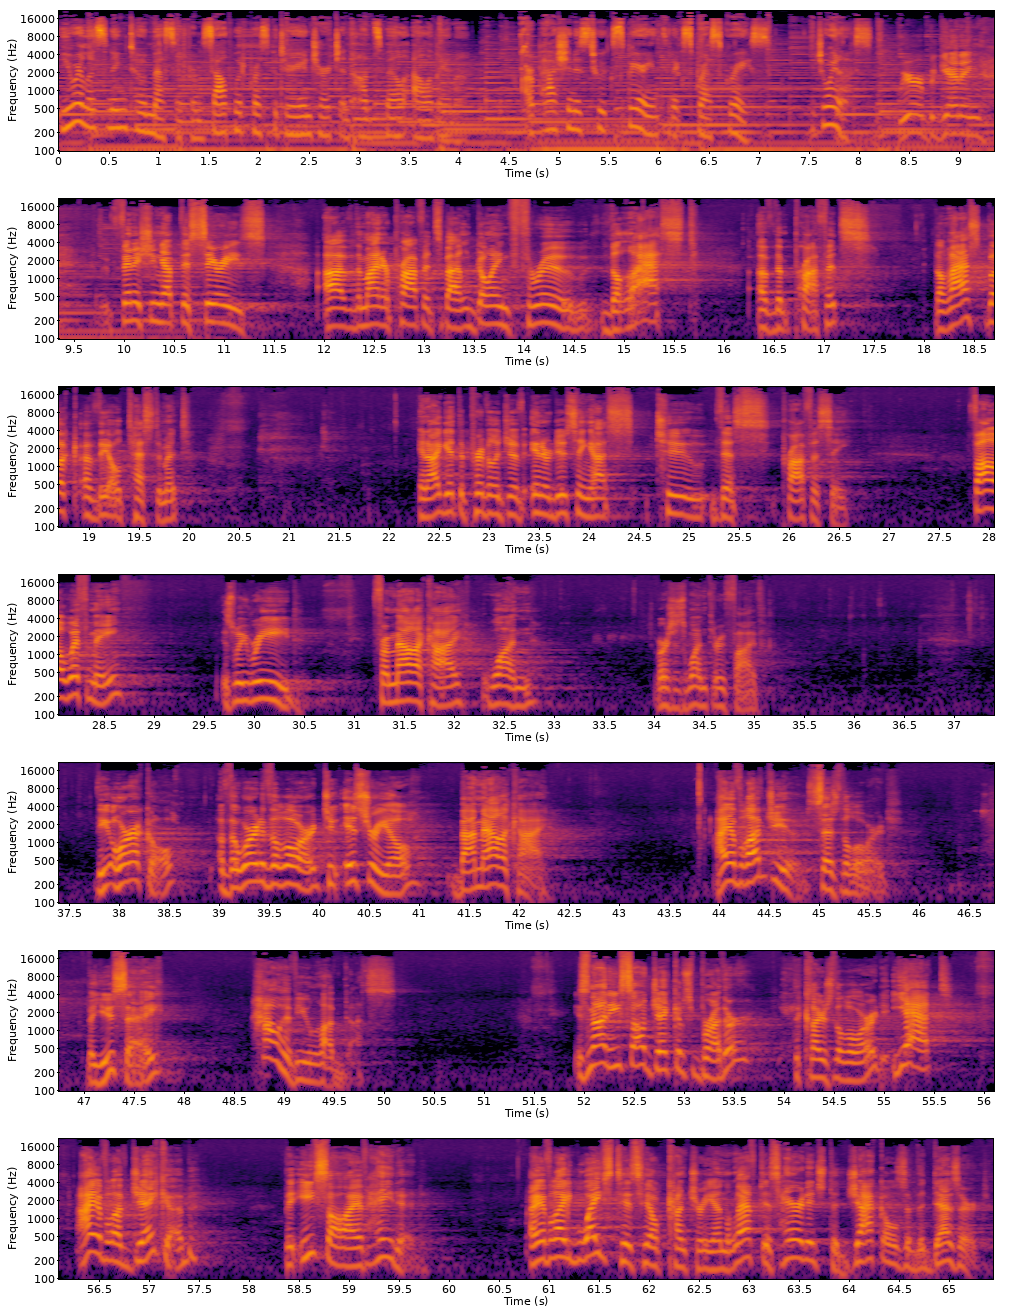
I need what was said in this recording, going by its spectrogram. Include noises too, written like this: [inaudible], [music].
You are listening to a message from Southwood Presbyterian Church in Huntsville, Alabama. Our passion is to experience and express grace. Join us. We're beginning, finishing up this series of the minor prophets by going through the last of the prophets, the last book of the Old Testament. And I get the privilege of introducing us to this prophecy. Follow with me as we read from Malachi 1, verses 1 through 5. The oracle of the word of the Lord to Israel by Malachi. I have loved you, says the Lord. But you say, How have you loved us? Is not Esau Jacob's brother, declares the Lord? Yet I have loved Jacob but Esau I have hated. I have laid waste his hill country and left his heritage to jackals of the desert.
